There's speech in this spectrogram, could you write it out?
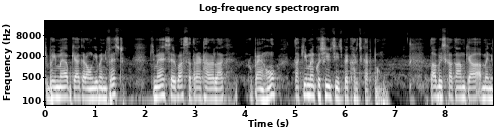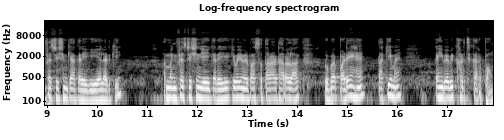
कि भाई मैं अब क्या कराऊँगी मैनिफेस्ट कि मैं सिर्फ़ पास सत्रह अठारह लाख रुपए हों, ताकि मैं कुछ ही चीज़ पे खर्च कर पाऊँ। तो अब इसका काम क्या, अब मैनिफेस्टेशन क्या करेगी ये लड़की? अब मैनिफेस्टेशन यही करेगी कि भाई मेरे पास सत्रह, अठारह लाख रुपए पड़े हैं ताकि मैं कहीं पे भी खर्च कर पाऊँ।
